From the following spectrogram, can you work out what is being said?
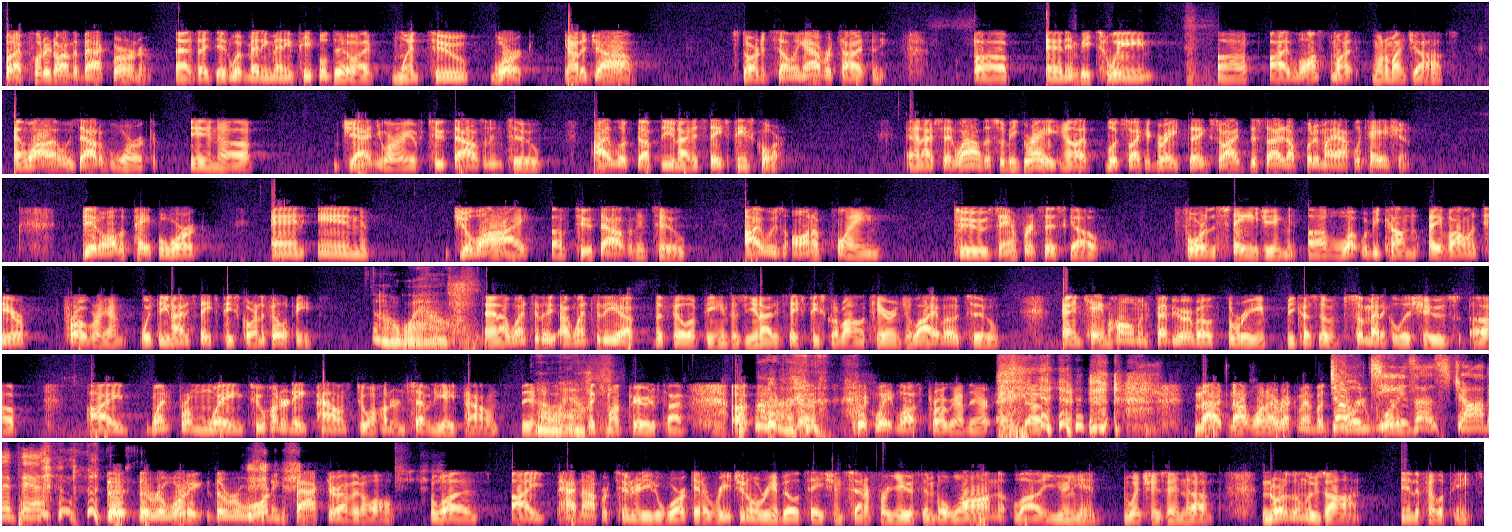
But I put it on the back burner, as I did what many, many people do. I went to work, got a job, started selling advertising. Uh, and in between, uh, I lost my one of my jobs. And while I was out of work in uh, January of 2002, I looked up the United States Peace Corps. And I said, wow, this would be great. You know, it looks like a great thing. So I decided I'll put in my application. Did all the paperwork. And in July of 2002, I was on a plane to San Francisco for the staging of what would become a volunteer program with the United States Peace Corps in the Philippines. Oh wow! And I went to the I went to the uh, the Philippines as a United States Peace Corps volunteer in July of '02, and came home in February of '03 because of some medical issues. Uh, I went from weighing 208 pounds to 178 pounds in Oh, a six month period of time. A quick, uh, quick weight loss program there, and uh, not not one I recommend. But Don't tease us, Jonathan. the the rewarding the rewarding factor of it all was I had an opportunity to work at a regional rehabilitation center for youth in Bauang La Union, which is in uh, northern Luzon in the Philippines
